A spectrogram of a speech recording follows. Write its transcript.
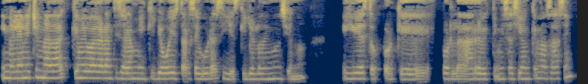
y no le han hecho nada, ¿qué me va a garantizar a mí que yo voy a estar segura si es que yo lo denuncio, no? Y esto, porque por la revictimización que nos hacen,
